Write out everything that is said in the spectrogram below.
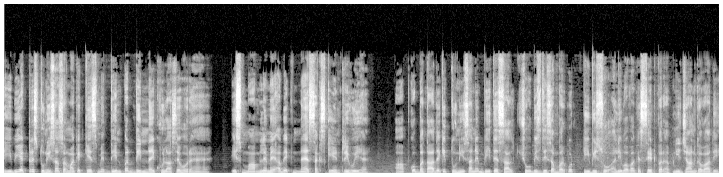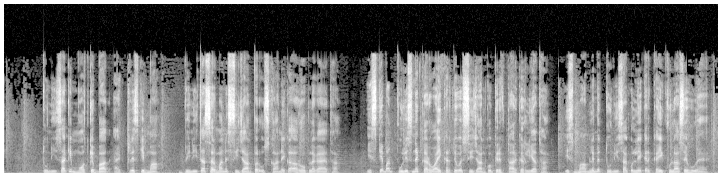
टीवी एक्ट्रेस तुनिसा शर्मा के केस में दिन पर दिन नए खुलासे हो रहे हैं। इस मामले में अब एक नए शख्स की एंट्री हुई है। आपको बता दें कि तुनिसा ने बीते साल 24 दिसंबर को टीवी शो अली बाबा के सेट पर अपनी जान गंवा दी। तुनिसा की मौत के बाद एक्ट्रेस की माँ विनीता शर्मा ने सीजान पर उसकाने का आरोप लगाया था। इसके बाद पुलिस ने कार्रवाई करते हुए सीजान को गिरफ़्तार कर लिया था। इस मामले में तुनिसा को लेकर कई खुलासे हुए हैं।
